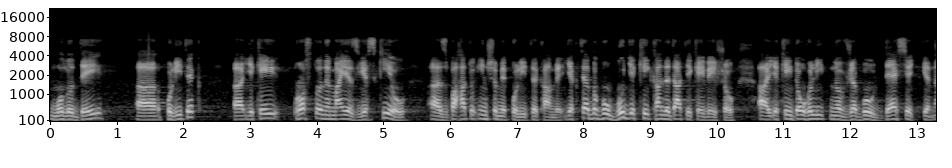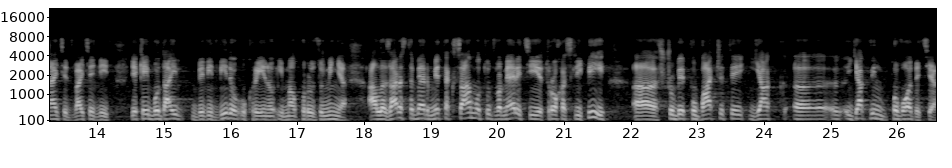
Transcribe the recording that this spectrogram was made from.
молодий політик, який просто не має зв'язків е, з багато іншими політиками. Як це би був будь-який кандидат, який вийшов, е, який довголітно вже був 10, 15, 20 літ, який бодай би відвідав Україну і мав порозуміння. Але зараз тепер ми так само тут в Америці трохи сліпі. Е, Щоб побачити, як, е, як він поводиться,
